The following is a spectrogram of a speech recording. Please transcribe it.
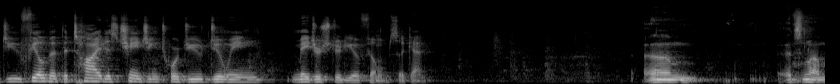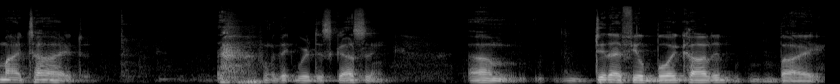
do you feel that the tide is changing toward you doing major studio films again? Um, it's not my tide that we're discussing. Um, did I feel boycotted by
